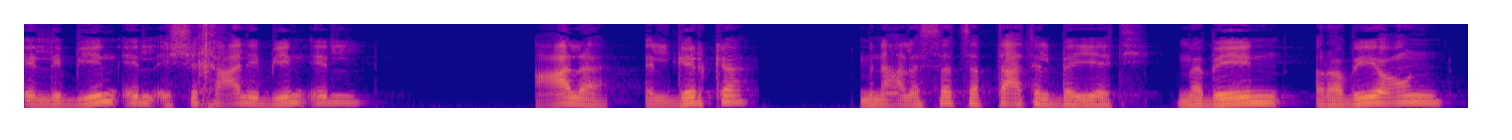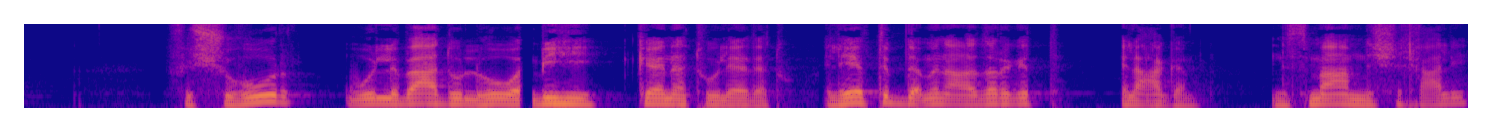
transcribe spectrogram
اللي بينقل الشيخ علي بينقل على الجركة من على السادسة بتاعة البياتي ما بين ربيع في الشهور واللي بعده اللي هو به كانت ولادته اللي هي بتبدأ من على درجة العجم. نسمعها من الشيخ علي.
